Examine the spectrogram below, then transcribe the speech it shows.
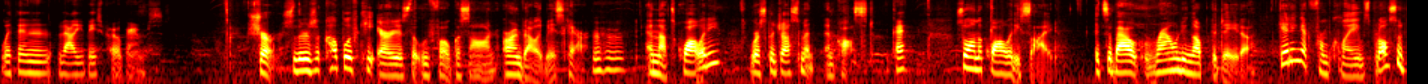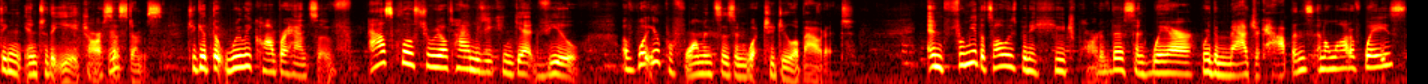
within value-based programs? Sure. So there's a couple of key areas that we focus on around value-based care, mm-hmm. and that's quality, risk adjustment, and cost. Okay. So on the quality side, it's about rounding up the data, getting it from claims, but also digging into the EHR mm-hmm. systems to get the really comprehensive, as close to real time as you can get view of what your performance is and what to do about it. And for me, that's always been a huge part of this and where, where the magic happens in a lot of ways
